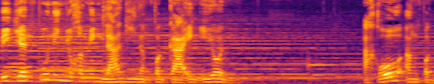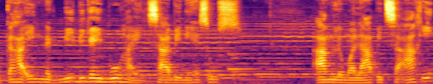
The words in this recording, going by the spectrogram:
bigyan po ninyo kaming lagi ng pagkaing iyon. Ako ang pagkaing nagbibigay buhay, sabi ni Jesus. Ang lumalapit sa akin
